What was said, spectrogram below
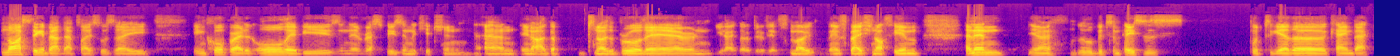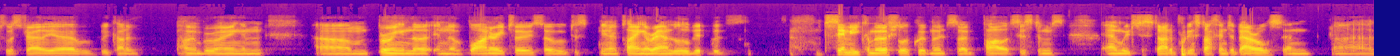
nice thing about that place was they incorporated all their beers and their recipes in the kitchen. And you know, I got to know the brewer there, and you know, got a bit of info, information off him. And then you know, little bits and pieces put together. Came back to Australia. We kind of home brewing and um, brewing in the in the winery too. So just you know, playing around a little bit with semi-commercial equipment, so pilot systems, and we just started putting stuff into barrels and uh,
